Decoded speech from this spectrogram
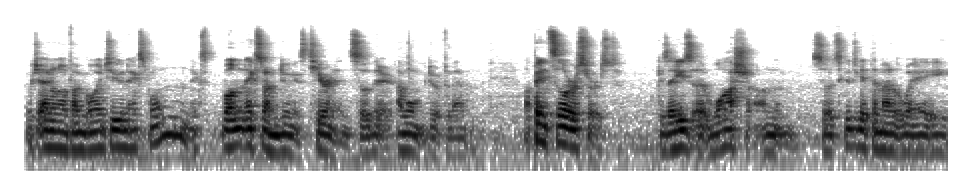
which I don't know if I'm going to next one. Next, well, next one I'm doing is Tyranid, so there I won't do it for them. I'll paint silvers first because I use a wash on them, so it's good to get them out of the way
